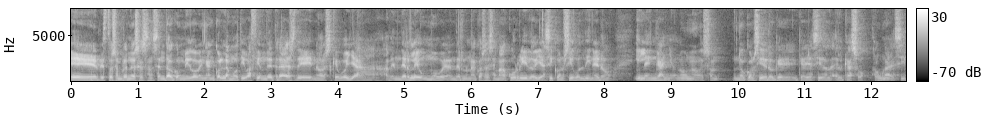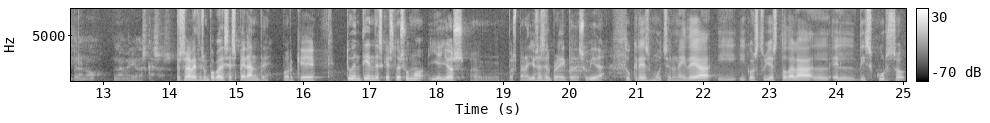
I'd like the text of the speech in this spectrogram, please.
eh, de estos emprendedores que se han sentado conmigo vengan con la motivación detrás de no, es que voy a, venderle humo, voy a venderle una cosa que se me ha ocurrido y así consigo el dinero y le engaño. No, no, eso no considero que, haya sido el caso. Alguna vez sí, pero no en la mayoría de los casos. Eso es a veces un poco desesperante, porque tú entiendes que esto es humo y ellos, mm, pues para ellos es el proyecto de su vida. Tú crees mucho en una idea y, construyes todo el discurso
